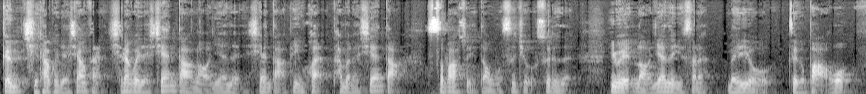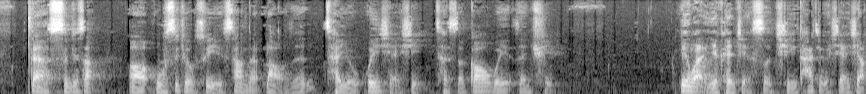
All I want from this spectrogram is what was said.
跟其他国家相反，其他国家先打老年人，先打病患，他们呢先打十八岁到五十九岁的人，因为老年人以上呢没有这个把握，但实际上啊，五十九岁以上的老人才有危险性，才是高危人群。另外，也可以解释其他几个现象，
